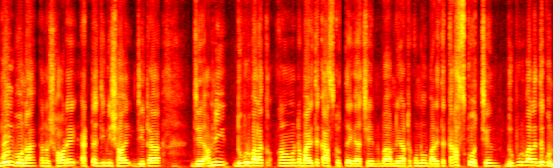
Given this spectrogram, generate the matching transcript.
বলব না, কেন শহরে একটা জিনিস হয় যেটা যে আপনি দুপুরবেলা কোনো একটা বাড়িতে কাজ করতে গেছেন বা আপনি একটা কোনো বাড়িতে কাজ করছেন, দুপুরবেলা দেখুন,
